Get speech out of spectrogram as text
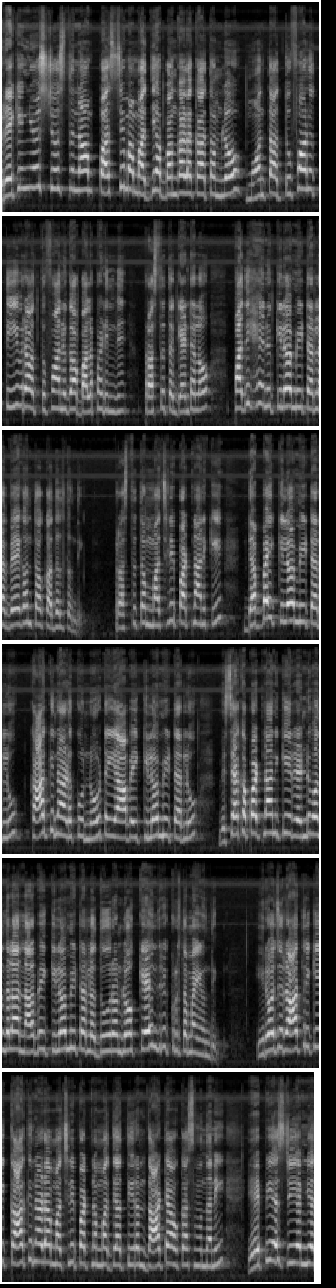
బ్రేకింగ్ న్యూస్ చూస్తున్నాం. పశ్చిమ మధ్య బంగాళాఖాతంలో మోంతా తుఫాను తీవ్ర తుఫానుగా బలపడింది. ప్రస్తుత గంటలో పదిహేను కిలోమీటర్ల వేగంతో కదులుతుంది. ప్రస్తుతం మచిలీపట్నానికి డెబ్బై కిలోమీటర్లు కాకినాడకు నూట యాభై కిలోమీటర్లు విశాఖపట్నానికి రెండు వందల నలభై కిలోమీటర్ల దూరంలో కేంద్రీకృతమై ఉంది. ఈరోజు రాత్రికి కాకినాడ మచిలీపట్నం మధ్య తీరం దాటే అవకాశం ఉందని ఏపీఎస్డీఎంఏ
